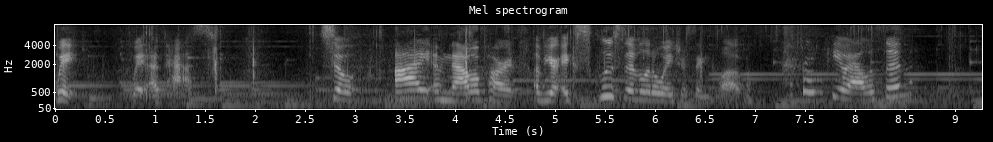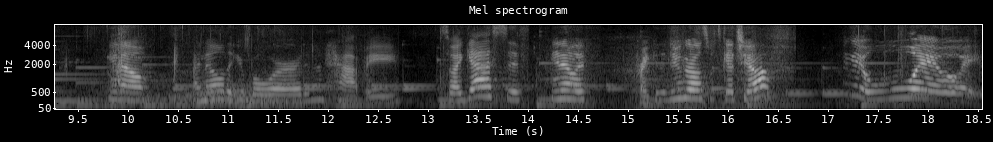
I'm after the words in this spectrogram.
Wait, wait, I passed. So I am now a part of your exclusive little waitressing club. Thank you, Alison. You know, I know that you're bored and unhappy. So I guess if, you know, if pranking the new girls would get you off. Okay, wait, wait, wait.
